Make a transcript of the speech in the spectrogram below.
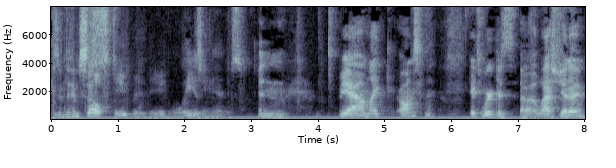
himself. stupid, dude, laziness. and yeah, I'm like, honestly, it's weird because uh, Last Jedi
